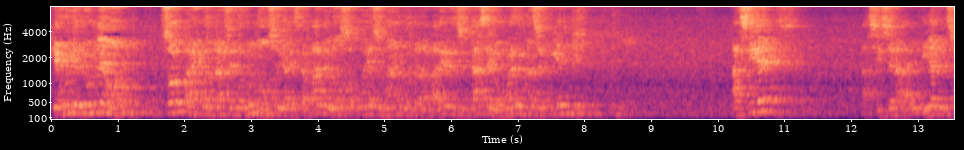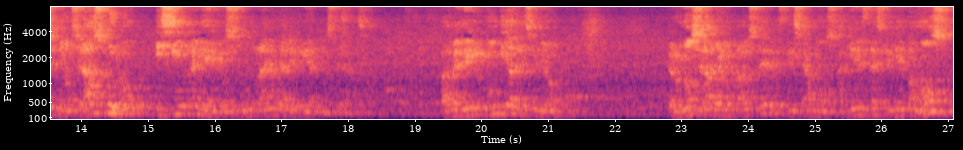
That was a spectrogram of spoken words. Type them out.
que huye de un león solo para encontrarse con un oso y al escapar del oso apoya su mano contra la pared de su casa y lo muerde una serpiente. Así es, así será, el día del Señor será oscuro y sin remedio, sin un rayo de alegría ni esperanza. Va a venir un día del Señor pero no será bueno para ustedes, dice Amos. ¿A quién está escribiendo Amos?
